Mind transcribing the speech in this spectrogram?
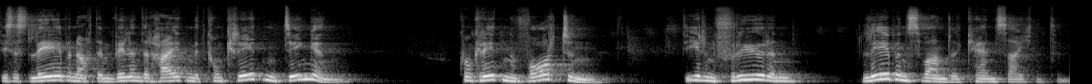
dieses Leben nach dem Willen der Heiden mit konkreten Dingen, konkreten Worten, die ihren früheren Lebenswandel kennzeichneten.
